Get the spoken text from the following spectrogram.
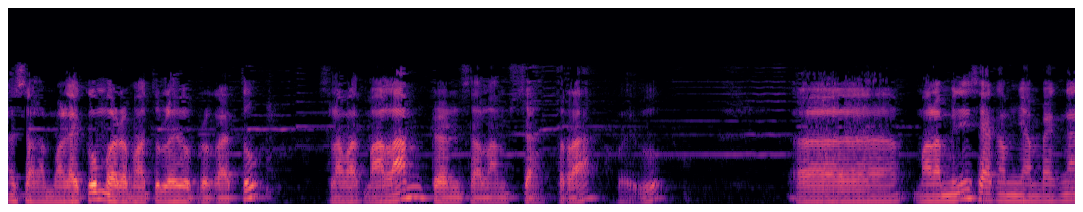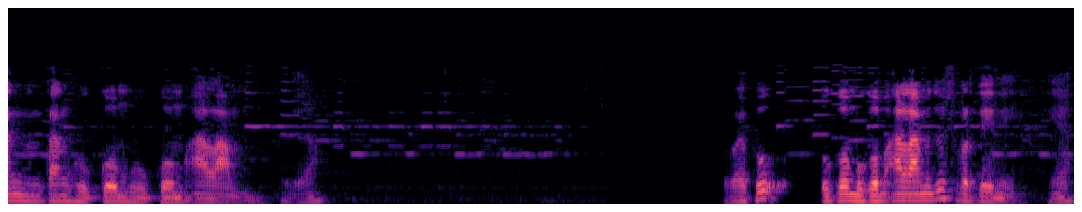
Assalamualaikum warahmatullahi wabarakatuh. Selamat malam dan salam sejahtera, Bapak Ibu. Uh, malam ini saya akan menyampaikan tentang hukum-hukum alam. Ya. Bapak Ibu, hukum-hukum alam itu seperti ini. Ya.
